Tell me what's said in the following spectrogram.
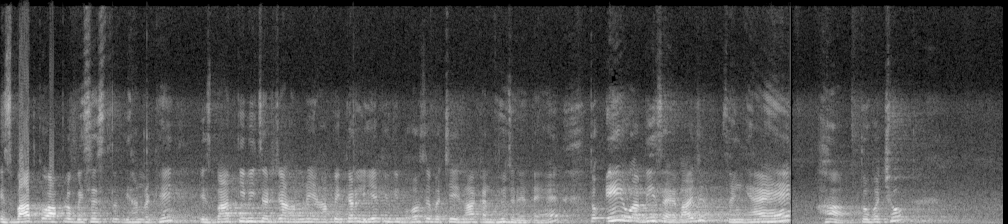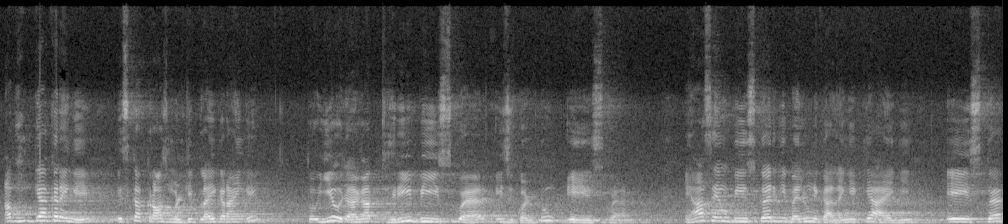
इस बात को आप लोग विशेष ध्यान रखें। इस बात की भी चर्चा हमने यहाँ पे कर ली है, क्योंकि बहुत से बच्चे यहाँ कन्फ्यूज़ रहते हैं। तो ए व बी सहबाज संख्याएँ हैं। हाँ तो बच्चों, अब हम क्या करेंगे? इसका क्रॉस मल्टीप्लाई कराएँगे। तो ये हो जाएगा three B square is equal to A square यहाँ से हम बी स्क्वायर की वैल्यू निकालेंगे, क्या आएगी? ए स्क्वायर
